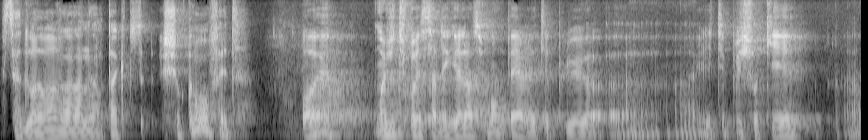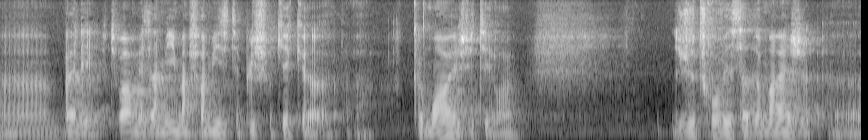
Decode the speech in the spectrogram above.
ça doit avoir un impact choquant en fait. Ouais, moi j'ai trouvé ça dégueulasse. Mon père était plus, euh, il était plus choqué. Euh, ben, les, tu vois, mes amis, ma famille étaient plus choqués que, que moi et j'étais, ouais. Je trouvais ça dommage euh,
